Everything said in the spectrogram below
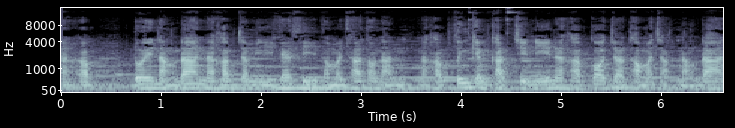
นะครับ โดยหนังด้านนะครับจะมีแค่สีธรรมชาติเท่านั้นนะครับ ซึ่งเข็มขัดชิ้นนี้นะครับ ก็จะทำมาจากหนังด้าน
